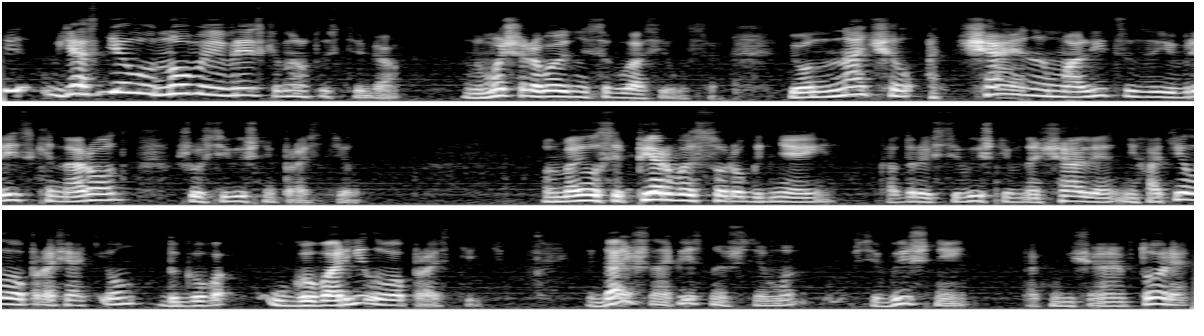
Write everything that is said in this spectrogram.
и я сделаю новый еврейский народ из тебя. Но Моше Рабейну не согласился. И он начал отчаянно молиться за еврейский народ, что Всевышний простил. Он молился первые 40 дней, которые Всевышний вначале не хотел его прощать, и он договор, уговорил его простить. И дальше написано, что Всевышний, так мы читаем в Торе,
